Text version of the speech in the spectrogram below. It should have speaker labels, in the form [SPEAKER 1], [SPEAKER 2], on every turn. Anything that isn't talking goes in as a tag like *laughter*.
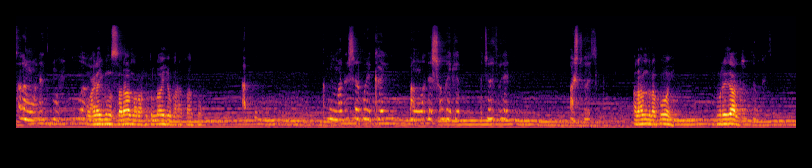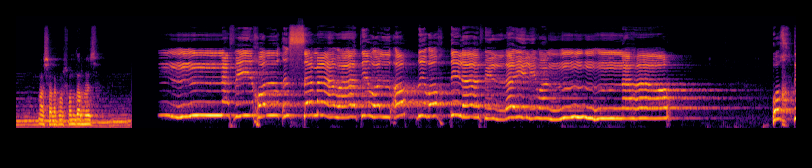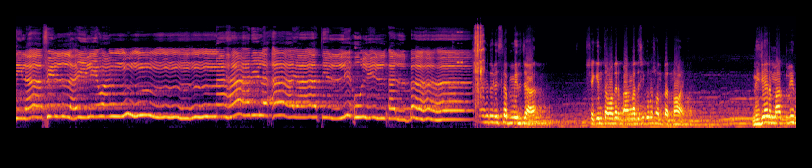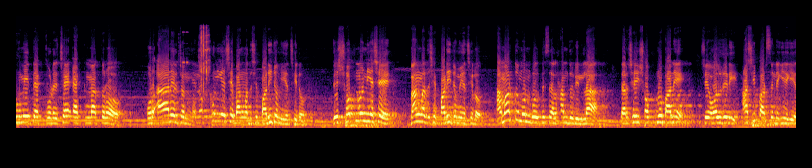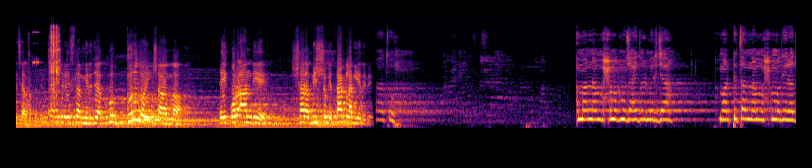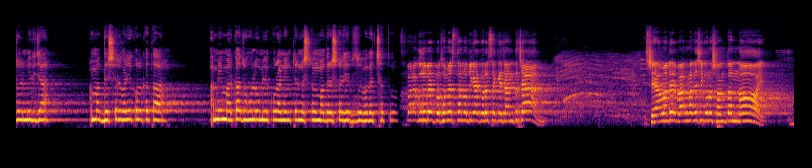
[SPEAKER 1] আসসালামু আলাইকুম রহমতুল্লাহ
[SPEAKER 2] ওয়ালাইকুম আসসালাম রহমতুল্লাহ বারাকাত
[SPEAKER 1] আপু আমি মাদ্রাসার পরীক্ষায় বাংলাদেশ সবাইকে পেছনে ফেলে পাস হয়েছি
[SPEAKER 2] আলহামদুলিল্লাহ কই রেজাল্ট মাশাআল্লাহ খুব সুন্দর হয়েছে
[SPEAKER 3] শহীদুল ইসলাম মির্জা, সে কিন্তু আমাদের বাংলাদেশি কোনো সন্তান নয়। নিজের মাতৃভূমি ত্যাগ করেছে একমাত্র কোরআনের জন্য। লক্ষ্য নিয়ে সে বাংলাদেশে পাড়ি জমিয়েছিল, যে স্বপ্ন নিয়ে সে বাংলাদেশে পাড়ি জমিয়েছিল, আমার তো মন বলতেছে, আলহামদুলিল্লাহ, তার সেই স্বপ্ন পানে সে অলরেডি আশি পার্সেন্ট এগিয়ে গিয়েছে, আলহামদুলিল্লাহ। ইসলাম মির্জা খুব দ্রুত, ইনশাআল্লাহ, এই কোরআন দিয়ে সারা বিশ্বকে তাক লাগিয়ে দেবে।
[SPEAKER 1] আমার নাম মোহাম্মদ মুজাহিদুল মির্জা। আমার পিতার নাম মোহাম্মদ ইরাজুল মির্জা। আমার দেশের বাড়ি কলকাতা। আমি মার্কাজ উলুমিল কোরআন ইন্টারন্যাশনাল মাদ্রাসার হেফজ বিভাগের ছাত্র।
[SPEAKER 4] পাড়া প্রথম স্থান অধিকার করেছে কে জানতে চান? সে আমাদের বাংলাদেশি কোনো সন্তান নয়।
